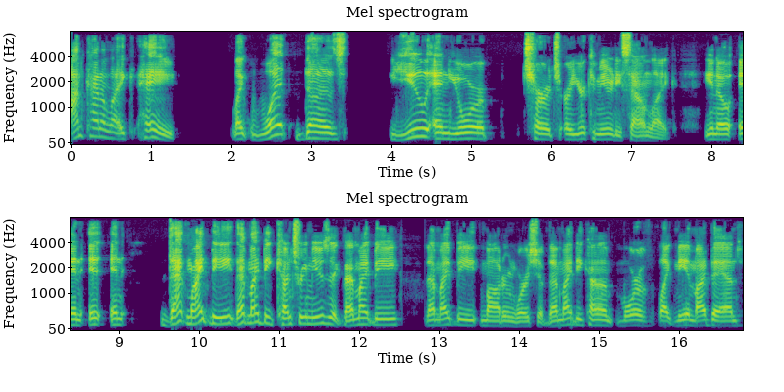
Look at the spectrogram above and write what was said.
i'm kind of like hey like what does you and your church or your community sound like you know and it and that might be that might be country music that might be that might be modern worship that might be kind of more of like me and my band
